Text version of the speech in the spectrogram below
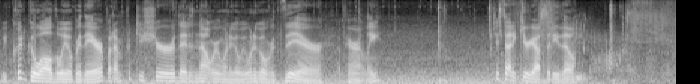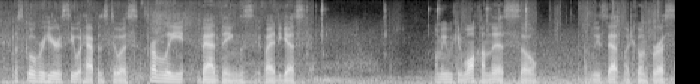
We could go all the way over there, but I'm pretty sure that is not where we wanna go. We wanna go over there, apparently. Just out of curiosity, though. Let's go over here and see what happens to us. Probably bad things, if I had to guess. I mean, we can walk on this, so... At least that much going for us.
